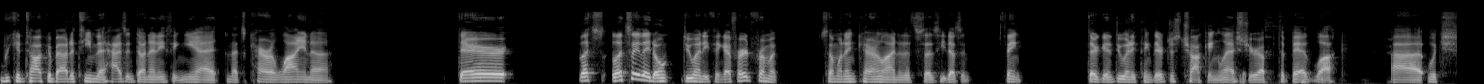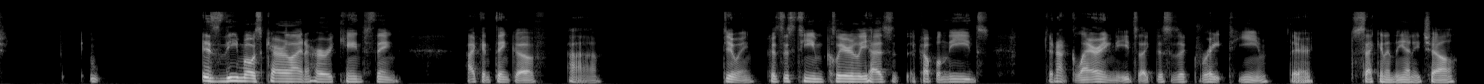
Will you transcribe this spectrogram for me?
We could talk about a team that hasn't done anything yet, and that's Carolina. They're let's let's say they don't do anything. I've heard from a, someone in Carolina that says he doesn't think they're going to do anything. They're just chalking last year up to bad luck, uh, which is the most Carolina Hurricanes thing I can think of uh, doing because this team clearly has a couple needs. They're not glaring needs. Like this is a great team. They're second in the NHL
